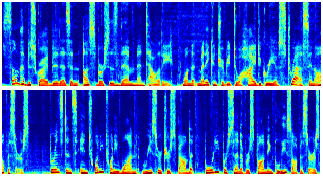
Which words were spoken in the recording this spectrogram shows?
Some have described it as an us versus them mentality, one that many contribute to a high degree of stress in officers. For instance, in 2021, researchers found that 40% of responding police officers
